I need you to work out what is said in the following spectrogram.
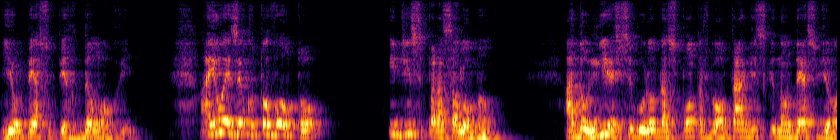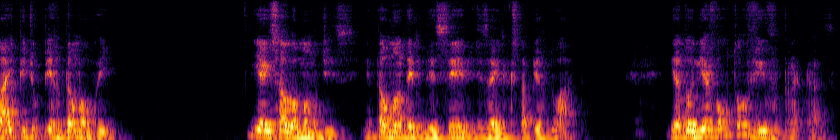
E eu peço perdão ao rei. Aí o executor voltou e disse para Salomão: Adonias segurou das pontas do altar, disse que não desce de lá e pediu perdão ao rei. E aí Salomão disse: Então manda ele descer e diz a ele que está perdoado. E Adonias voltou vivo para casa.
